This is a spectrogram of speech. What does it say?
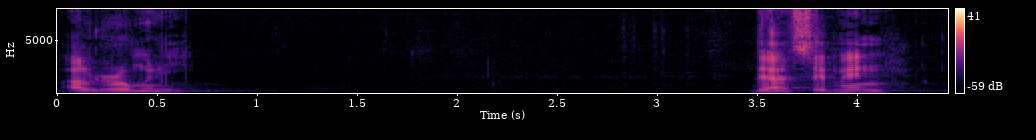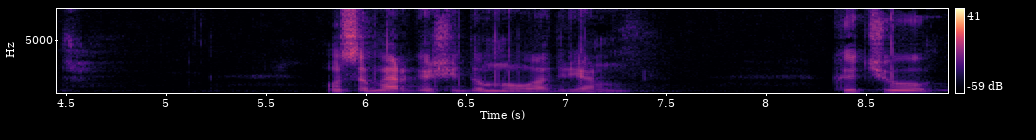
al României. De asemenea, o să meargă și domnul Adrian Căciu,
